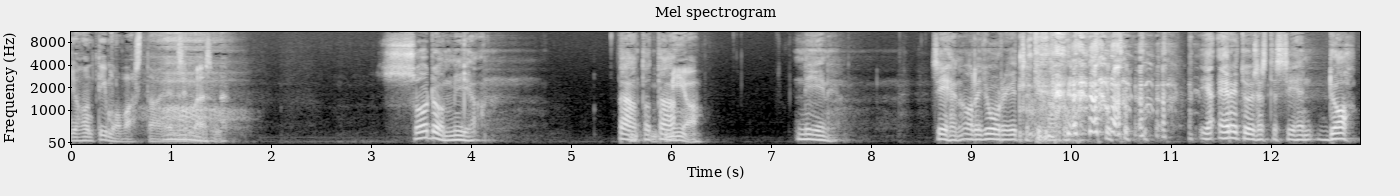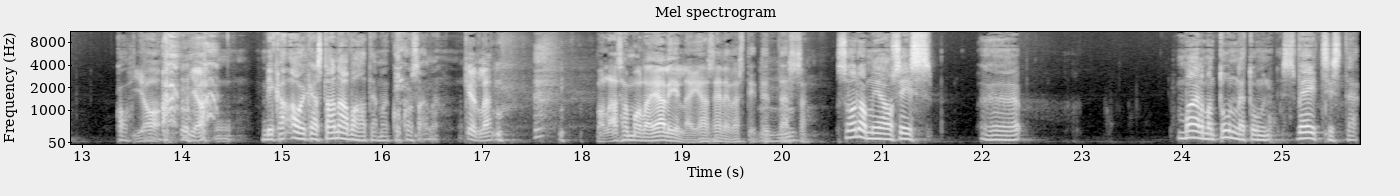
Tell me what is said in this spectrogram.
johon Timo vastaa ensimmäisenä. sodomia. Tämä on tota, Mia. niin, siihen oli juuri itsekin tarttunut. Ja erityisesti siihen do Joo, joo, mikä oikeastaan avaa tämän koko sanan. kyllä. Me ollaan samalla jäljellä ihan selvästi nyt tässä. Sodomia on siis ö, maailman tunnetuin Sveitsistä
